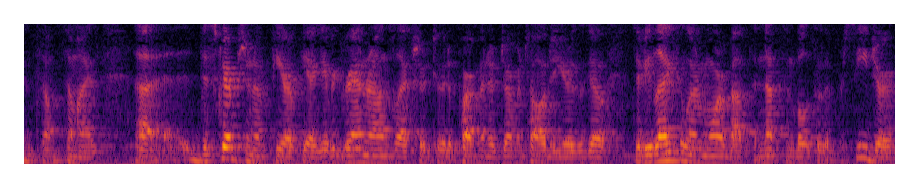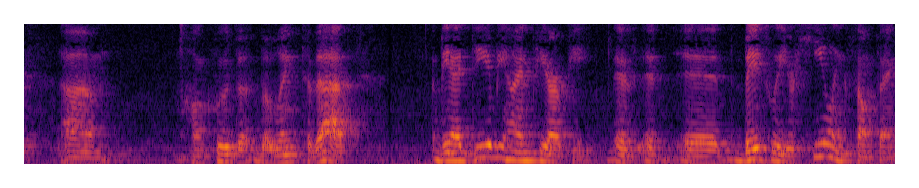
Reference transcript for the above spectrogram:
in some, some eyes, uh, description of PRP. I gave a grand rounds lecture to a department of dermatology years ago. So if you'd like to learn more about the nuts and bolts of the procedure, um, I'll include the, the link to that. The idea behind PRP is it, it, basically you're healing something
